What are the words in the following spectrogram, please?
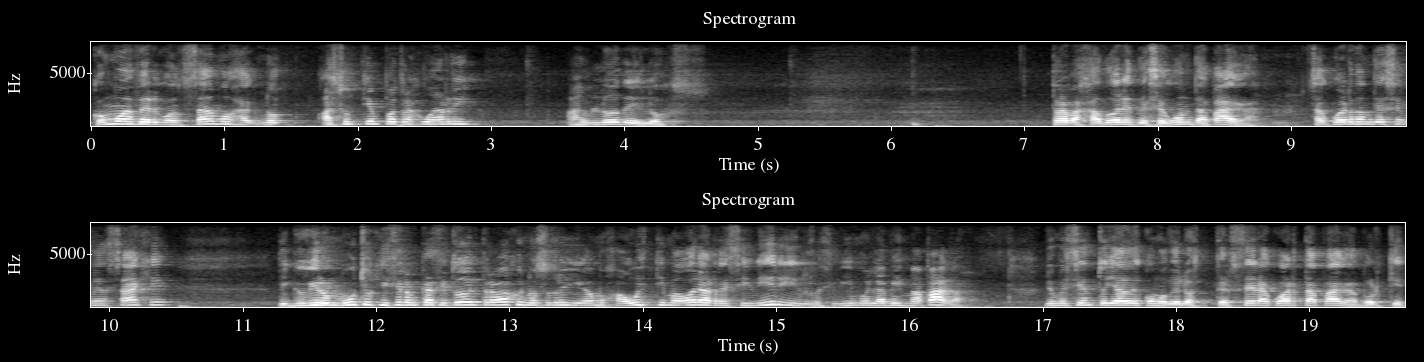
¿Cómo avergonzamos? hace un tiempo atrás Warry habló de los trabajadores de segunda paga. ¿Se acuerdan de ese mensaje? De que hubieron muchos que hicieron casi todo el trabajo y nosotros llegamos a última hora a recibir y recibimos la misma paga. Yo me siento ya de como de los tercera, cuarta paga, porque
